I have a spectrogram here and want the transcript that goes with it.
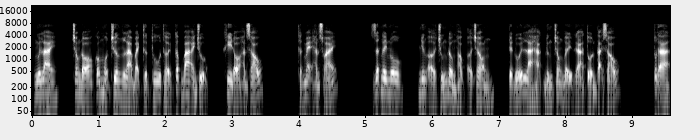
Nguyên lai、like, trong đó có một chương là bạch thực thu thời cấp ba ảnh trụ khi đó hắn sáu. Thật mẹ hắn soái. Rất ngây ngô nhưng ở chúng đồng học ở trong tuyệt đối là hạc đứng trong bầy gà tồn tại sáu tốt ta,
